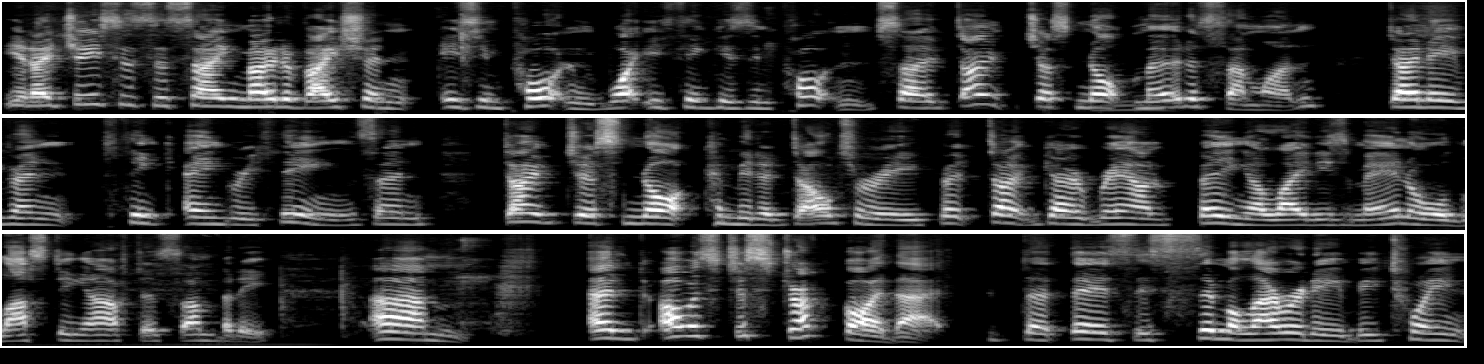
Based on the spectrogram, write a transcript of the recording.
you know, Jesus is saying motivation is important, what you think is important. So don't just not murder someone, don't even think angry things, and don't just not commit adultery, but don't go around being a ladies' man or lusting after somebody. Um, and I was just struck by that, that there's this similarity between,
